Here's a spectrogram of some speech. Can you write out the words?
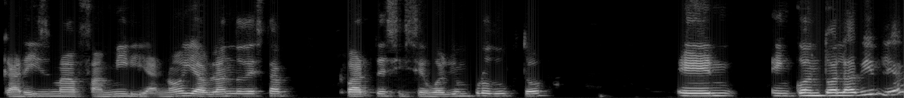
carisma, familia, ¿no? Y hablando de esta parte, si se vuelve un producto, en, cuanto a la Biblia,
